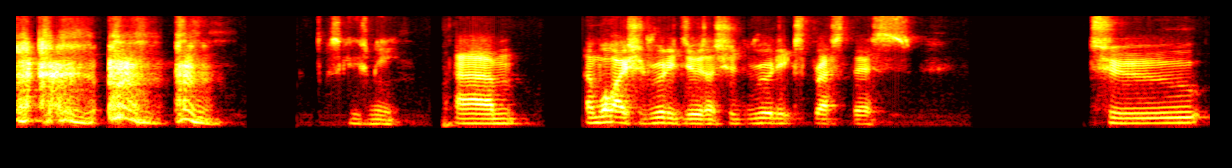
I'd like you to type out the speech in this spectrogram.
Excuse me. Um, and what I should really do is I should really express this to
